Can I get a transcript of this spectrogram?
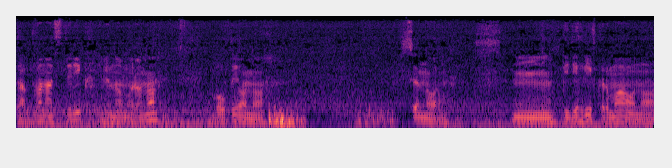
Так, 12 рік, він номер оно, болти оно. Все норм. Підігрів керма оно.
